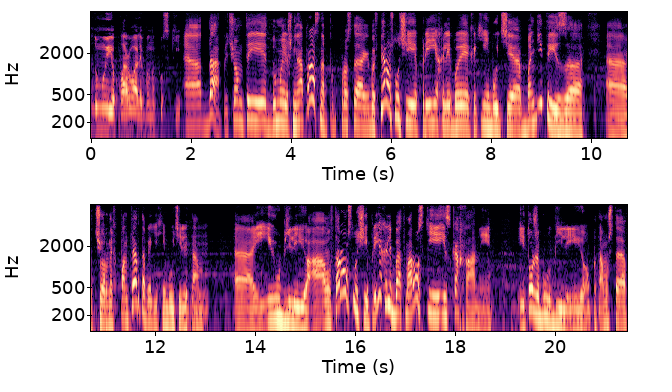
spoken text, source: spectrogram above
думаю, ее порвали бы на куски. Э, да, причем ты думаешь не напрасно, просто как бы в первом случае приехали бы какие-нибудь э, бандиты из э, э, черных пантер там каких-нибудь или там э, и убили ее, а во втором случае приехали бы отморозки из Каханы и тоже бы убили ее, потому что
